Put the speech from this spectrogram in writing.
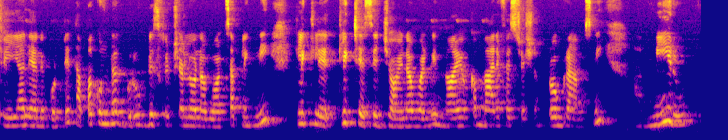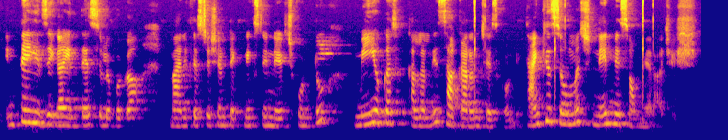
చేయాలి అనుకుంటే తప్పకుండా గ్రూప్ డిస్క్రిప్షన్‌లో ఉన్న వాట్సాప్ లింక్‌ని క్లిక్ క్లిక్ చేసి జాయిన్ అవ్వండి. నా యొక్క మేనిఫెస్టేషన్ ప్రోగ్రామ్స్‌ని మీరు ఇంతే ఈజీగా, ఇంతే సులభంగా మేనిఫెస్టేషన్ టెక్నిక్స్‌ని నేర్చుకుంటూ మీ యొక్క కళల్ని సాకారం చేసుకోండి. Thank you so much. నేను మీ సౌమ్య రాజేష్.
